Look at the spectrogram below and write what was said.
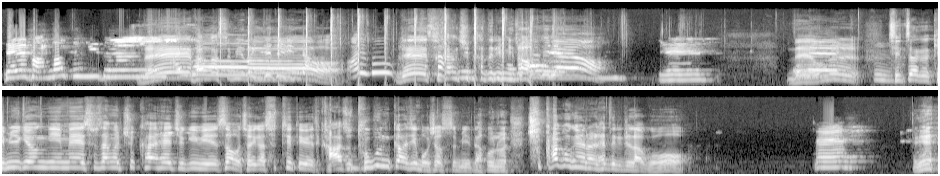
네, 반갑습니다. 네, 아이고, 반갑습니다. 이제 들린다. 아이고, 네, 수상 축하드립니다. 축하드려요. 네. 네, 오늘 음. 진짜 그 김유경님의 수상을 축하해주기 위해서 저희가 스튜디오에 가수 두 분까지 모셨습니다. 오늘 축하 공연을 해드리려고. 네. 예.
